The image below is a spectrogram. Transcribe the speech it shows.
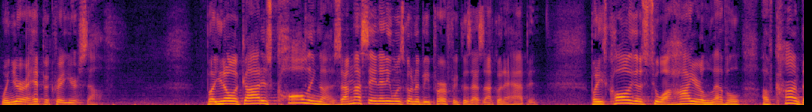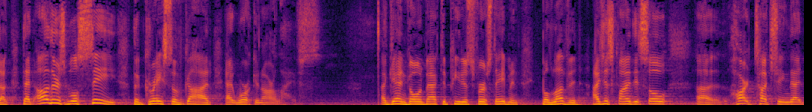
when you're a hypocrite yourself. But you know what? God is calling us. I'm not saying anyone's going to be perfect because that's not going to happen. But He's calling us to a higher level of conduct that others will see the grace of God at work in our lives. Again, going back to Peter's first statement, beloved, I just find it so uh, heart touching that,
